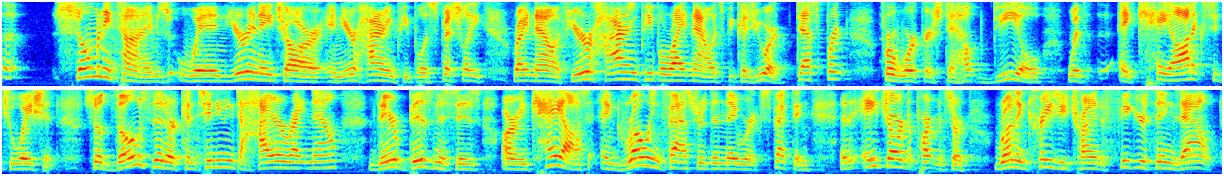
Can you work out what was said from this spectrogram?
Uh, so many times when you're in HR and you're hiring people, especially right now, if you're hiring people right now, it's because you are desperate for workers to help deal with a chaotic situation. So, those that are continuing to hire right now, their businesses are in chaos and growing faster than they were expecting. And the HR departments are running crazy trying to figure things out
